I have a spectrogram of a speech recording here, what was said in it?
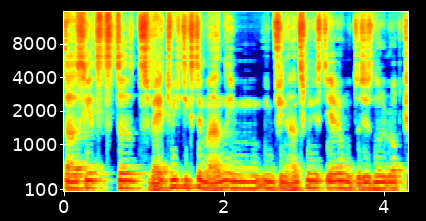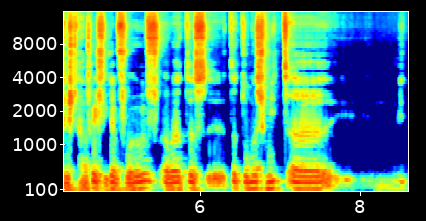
dass jetzt der zweitwichtigste Mann im, im Finanzministerium, und das ist nur überhaupt kein strafrechtlicher Vorwurf, aber dass äh, der Thomas Schmidt äh, mit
